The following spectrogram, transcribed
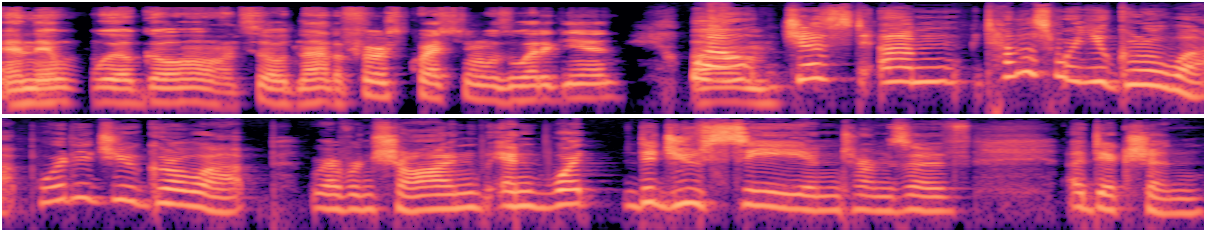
and then we'll go on. So now the first question was what again? Well, um, just um, tell us where you grew up. Where did you grow up, Reverend Shaw, and, and what did you see in terms of addiction?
